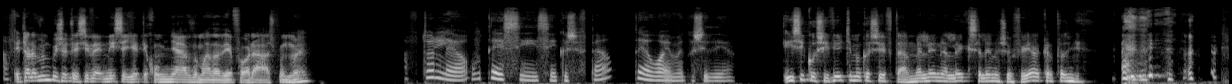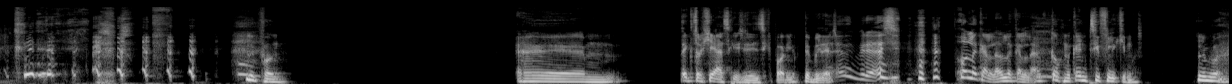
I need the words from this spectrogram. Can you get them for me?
Αυτό... Ε, τώρα μην πεις ότι εσύ δεν είσαι γιατί έχουν μια εβδομάδα διαφορά, ας πούμε. Αυτό λέω. Ούτε εσύ είσαι 27, ούτε εγώ είμαι 22. Είσαι 22 και είμαι 27. Με λένε Αλέξη, σε λένε Σοφία, κρατάς μια. λοιπόν. Ε, Εκτροχιάστηκε η συζήτηση και πάλι. Δεν πειράζει. Ε, δεν πειράζει. όλα καλά, όλα καλά. Το έχουμε κάνει τσιφλίκι μας. Λοιπόν,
